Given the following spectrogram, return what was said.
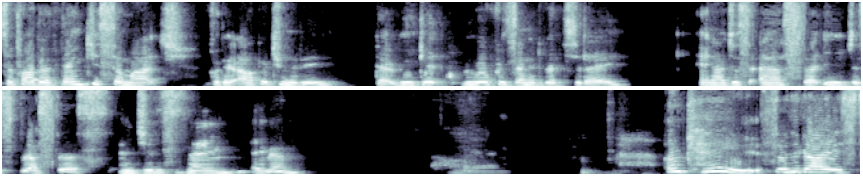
So, Father, thank you so much for the opportunity that we get we were presented with today. And I just ask that you just bless this. In Jesus' name, amen. Amen. Okay, so you guys,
